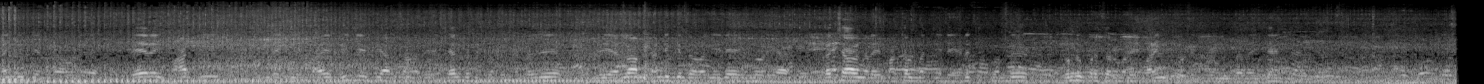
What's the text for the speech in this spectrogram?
சங்கீத் என்ற ஒரு பெயரை மாற்றி இன்றைக்கு பிஜேபி அரசானது செயல்பட்டு கொண்டிருக்கின்றது. இதையெல்லாம் கண்டிக்கின்ற வகையிலே எங்களுடைய பிரச்சாரங்களை மக்கள் மத்தியிலே எடுத்துக்கொண்டு துண்டு பிரசுரங்களை வழங்கிக் கொண்டிருக்கிறோம் என்பதை தெரிவித்துக் கொள்கிறேன்.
